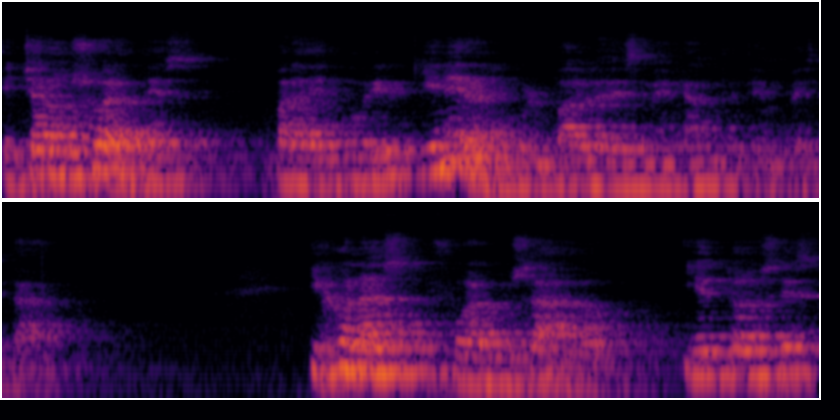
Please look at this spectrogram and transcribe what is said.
echaron suertes para descubrir quién era el culpable de semejante tempestad. Y Jonás fue acusado y entonces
